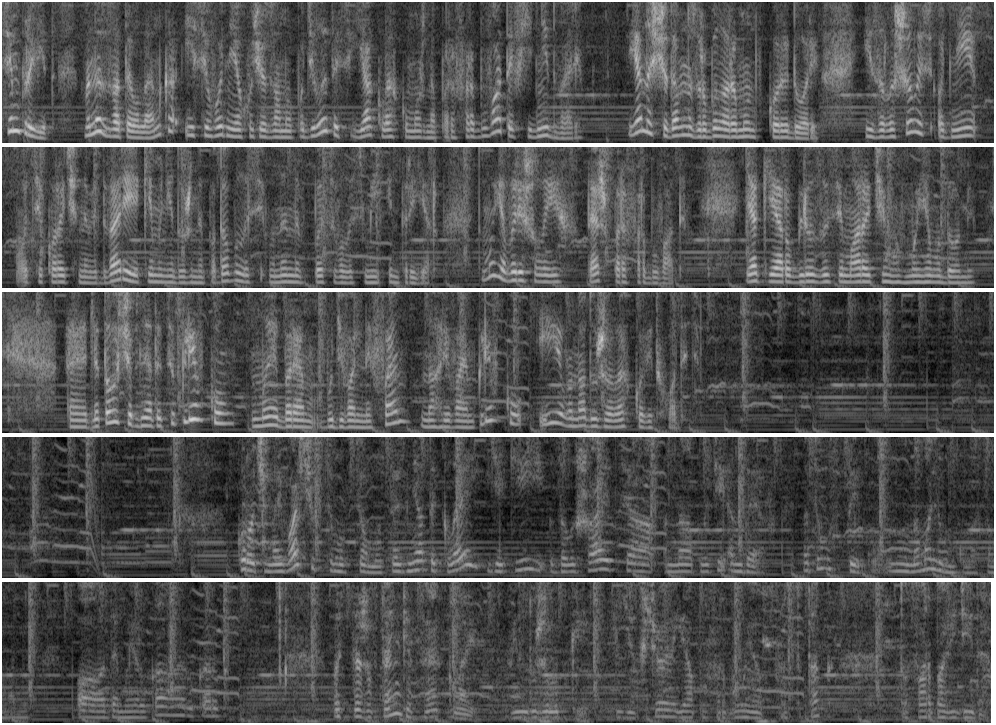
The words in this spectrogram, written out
Всім привіт! Мене звати Оленка, і сьогодні я хочу з вами поділитись, як легко можна перефарбувати вхідні двері. Я нещодавно зробила ремонт в коридорі, і залишились одні оці коричневі двері, які мені дуже не подобались, і вони не вписувались в мій інтер'єр. Тому я вирішила їх теж перефарбувати, як я роблю з усіма речами в моєму домі. Е, Для того, щоб зняти цю плівку, ми беремо будівельний фен, нагріваємо плівку, і вона дуже легко відходить. Коротше, найважче в цьому всьому це зняти клей, який залишається на плиті МДФ, на цьому стику, ну на малюнку на самому. А, де моя рука, рука, рука. Ось це жовтеньке це клей. Він дуже липкий. І якщо я пофарбую просто так, то фарба відійде.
